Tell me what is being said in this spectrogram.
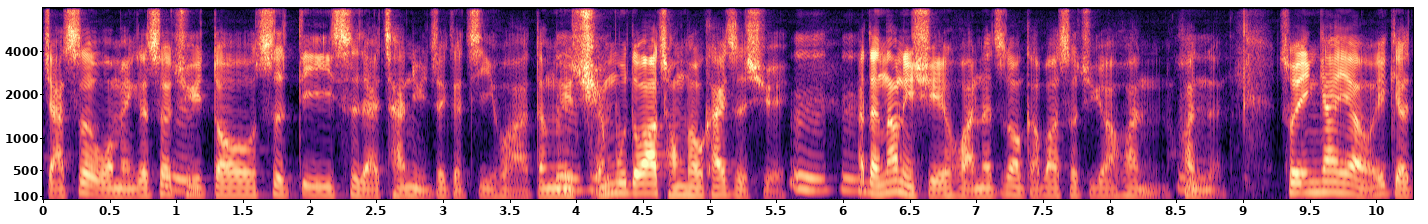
假设，我每个社区都是第一次来参与这个计划，嗯、等于全部都要从头开始学。嗯嗯。那、嗯啊、等到你学完了之后，搞不好社区要换换人，嗯、所以应该要有一个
